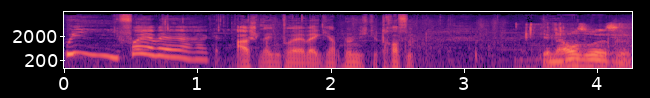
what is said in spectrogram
Hui, Feuerwerk! Arschleckenfeuerwerk, ich habe noch nicht getroffen. Genau so ist es.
